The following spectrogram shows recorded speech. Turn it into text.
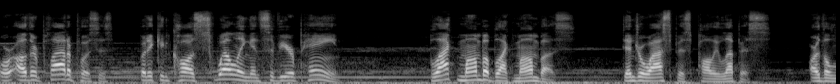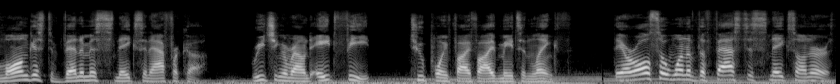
or other platypuses, but it can cause swelling and severe pain. Black mamba black mambas, Dendroaspis polylepis, are the longest venomous snakes in Africa, reaching around 8 feet, 2.55 meters in length. They are also one of the fastest snakes on Earth,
